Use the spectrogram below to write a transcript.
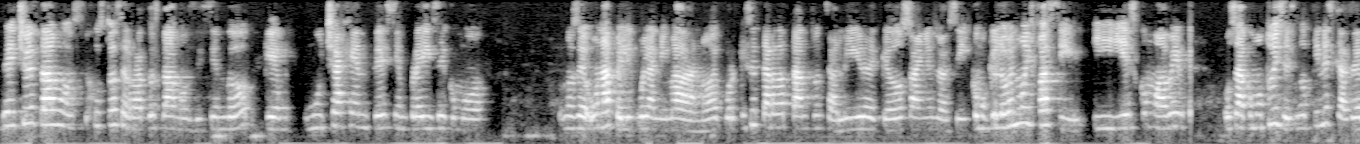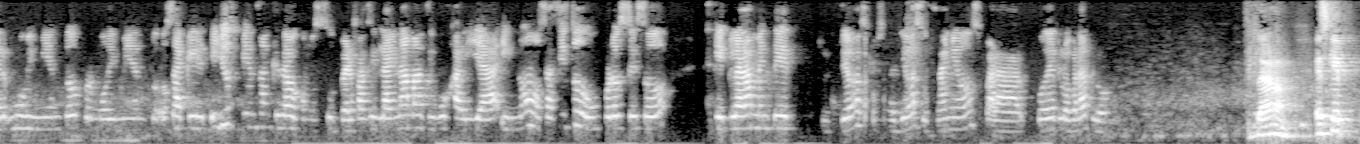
De hecho, estábamos, justo hace rato estábamos diciendo que mucha gente siempre dice como, no sé, una película animada, ¿no? Por qué se tarda tanto en salir, de que dos años o así, como que lo ven muy fácil y es como, a ver, o sea, como tú dices, no tienes que hacer movimiento por movimiento, o sea, que ellos piensan que es algo como súper fácil, ahí nada más dibuja y ya, y no, o sea, sí es todo un proceso que claramente lleva, o lleva sus años para poder lograrlo. Claro, es que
